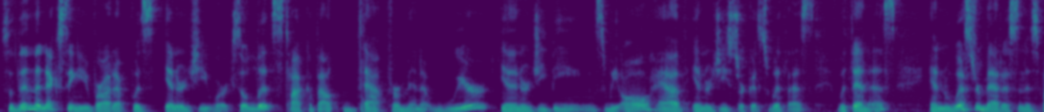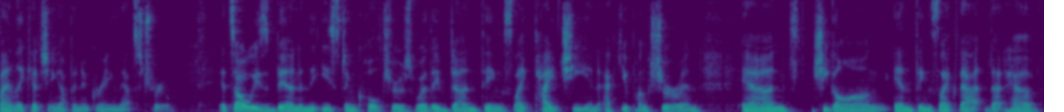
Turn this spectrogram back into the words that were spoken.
So then the next thing you brought up was energy work. So let's talk about that for a minute. We're energy beings. We all have energy circuits with us, within us, and Western medicine is finally catching up and agreeing that's true. It's always been in the Eastern cultures where they've done things like Tai Chi and acupuncture and and Qigong and things like that that have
